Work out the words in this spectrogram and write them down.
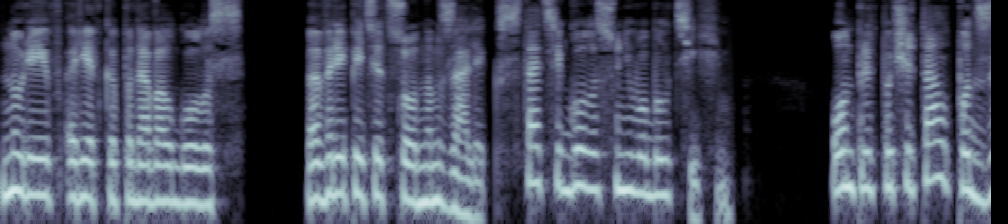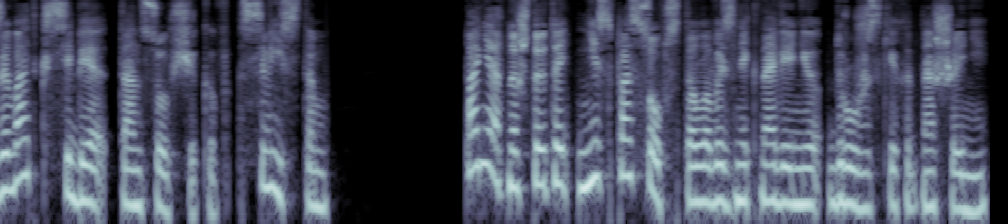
Нуреев редко подавал голос в репетиционном зале. Кстати, голос у него был тихим. Он предпочитал подзывать к себе танцовщиков свистом. Понятно, что это не способствовало возникновению дружеских отношений.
